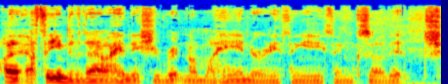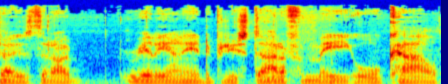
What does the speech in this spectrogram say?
I, at the end of the day, I hadn't actually written on my hand or anything, anything. So that shows that I really only had to produce data for me or Carl,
